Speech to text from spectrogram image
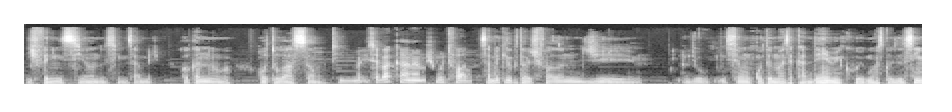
diferenciando, assim, sabe? Colocando rotulação. Sim, isso é bacana, acho muito foda. Sabe aquilo que eu tava te falando de de ser um conteúdo mais acadêmico e algumas coisas assim.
